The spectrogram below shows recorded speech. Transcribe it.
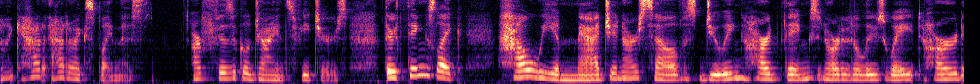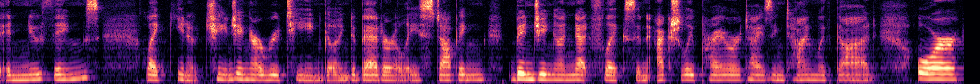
like how, how do I explain this? Our physical giants' features. They're things like how we imagine ourselves doing hard things in order to lose weight, hard and new things like, you know, changing our routine, going to bed early, stopping binging on Netflix and actually prioritizing time with God. Or,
